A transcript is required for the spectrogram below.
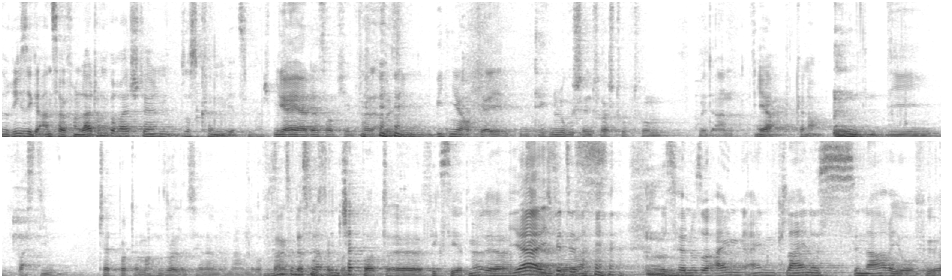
eine riesige Anzahl von Leitungen bereitstellen, das können wir zum Beispiel. Ja, ja, das auf jeden Fall. Aber Sie bieten ja auch die technologische Infrastruktur mit an. Ja, genau. Die, was die Chatbot da machen soll, das ist ja dann noch eine andere Frage. Sind so ein bisschen auf den Chatbot äh, fixiert, ne? Der, ja, ich finde das... das ist ja nur so ein, ein kleines Szenario für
